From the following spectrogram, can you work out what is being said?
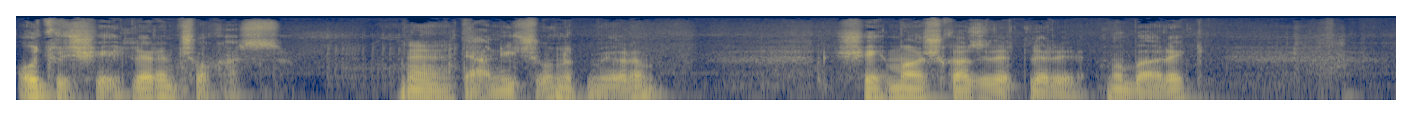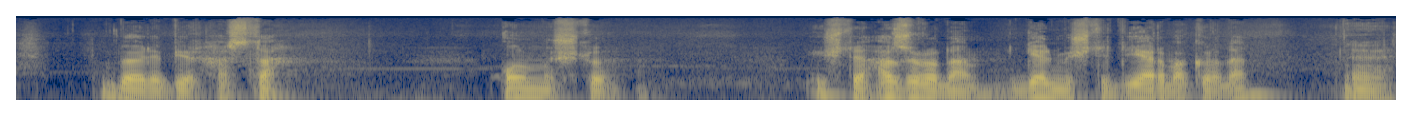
o tür şeyhlerin çok az. Evet. Yani hiç unutmuyorum. Şeyh Maşuk Hazretleri mübarek böyle bir hasta olmuştu. İşte Hazıro'dan gelmişti Diyarbakır'dan. Evet.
